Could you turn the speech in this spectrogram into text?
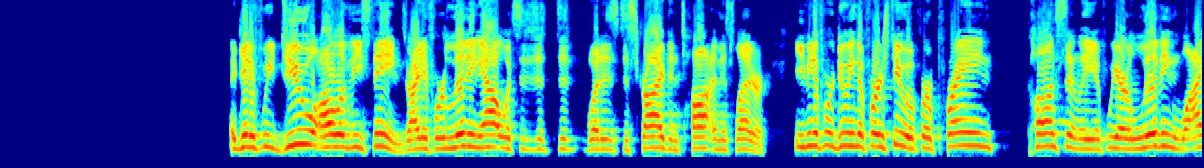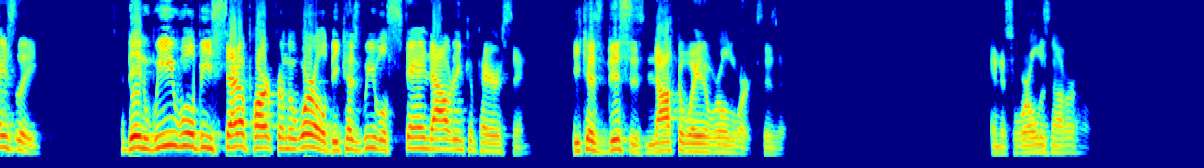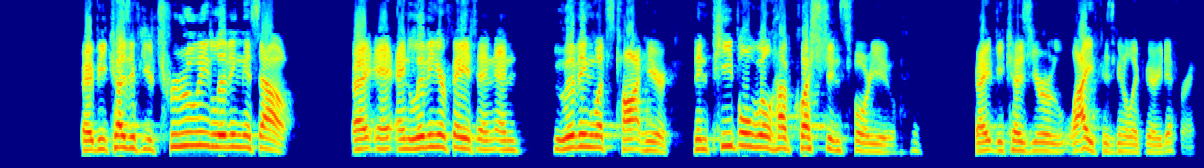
Again, if we do all of these things, right, if we're living out what's, what is described and taught in this letter, even if we're doing the first two, if we're praying constantly, if we are living wisely, then we will be set apart from the world because we will stand out in comparison. Because this is not the way the world works, is it? And this world is not our home. Right? Because if you're truly living this out, right, and, and living your faith and, and living what's taught here, then people will have questions for you, right? Because your life is going to look very different.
